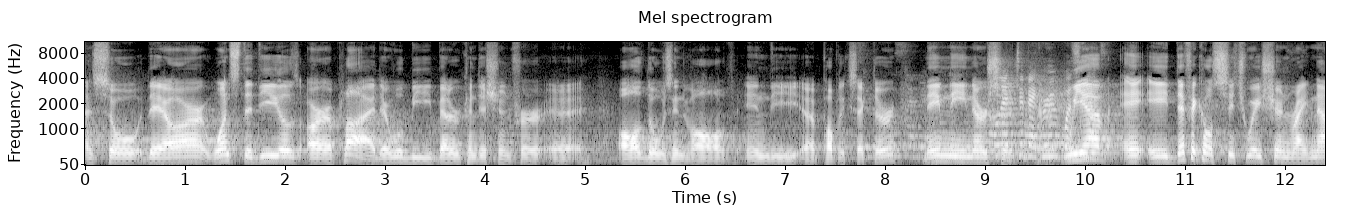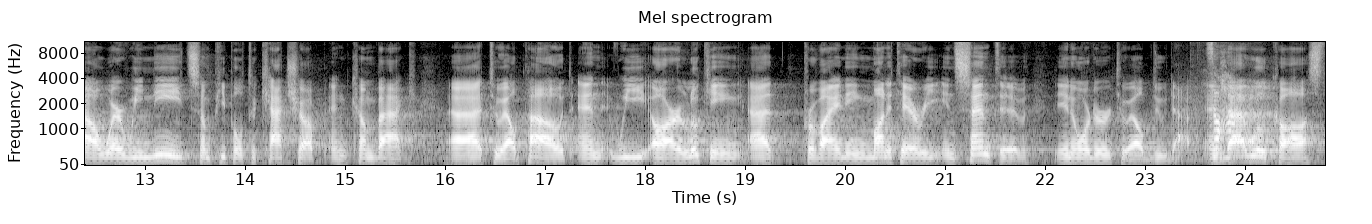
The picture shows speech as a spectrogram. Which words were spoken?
uh, so there are, once the deals are applied, there will be better condition for uh, all those involved in the uh, public sector, namely nurses. We have a, a difficult situation right now where we need some people to catch up and come back to help out, and we are looking at providing monetary incentive in order to help do that. So and that will cost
